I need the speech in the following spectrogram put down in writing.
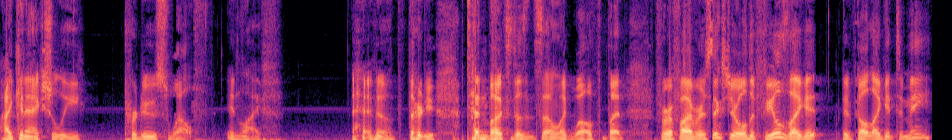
I can actually produce wealth in life I know 30, 10 bucks doesn't sound like wealth, but for a five or six year old, it feels like it. It felt like it to me.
